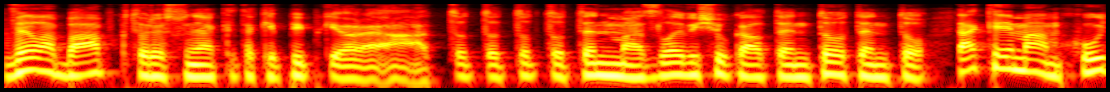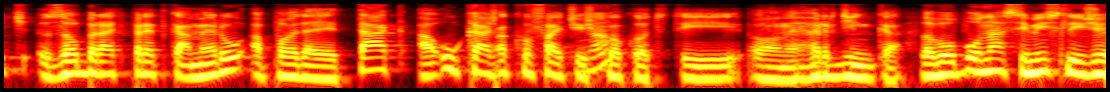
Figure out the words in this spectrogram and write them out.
veľa báb, ktoré sú nejaké také pipky, a to, to, to, to, ten má zle vyšúkal, tento, tento. Také mám chuť zobrať pred kameru a povedať je tak a ukáž, ako fajčíš no? kokot, ty on, hrdinka. Lebo ona si myslí, že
